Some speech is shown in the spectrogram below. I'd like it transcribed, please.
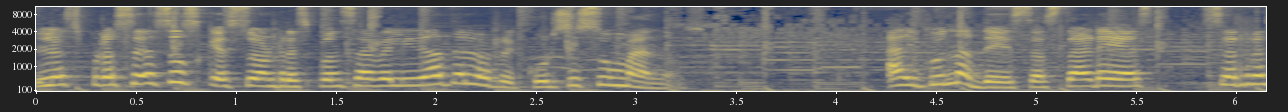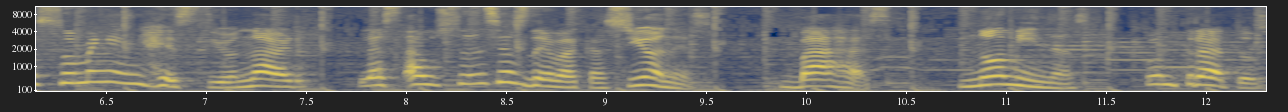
los procesos que son responsabilidad de los recursos humanos. Algunas de estas tareas se resumen en gestionar las ausencias de vacaciones, bajas, nóminas, contratos,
